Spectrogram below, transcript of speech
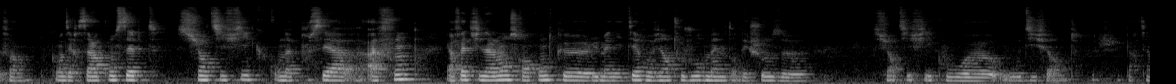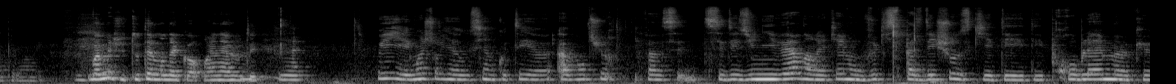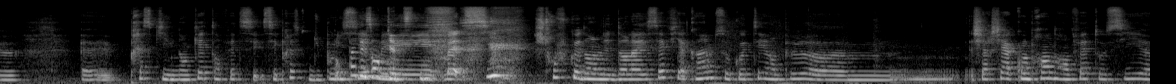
enfin comment dire, c'est un concept scientifique qu'on a poussé à, à fond. Et en fait, finalement, on se rend compte que l'humanité revient toujours, même dans des choses euh, scientifiques ou, euh, ou différentes. Je suis partie un peu loin, mais. Ouais, mais je suis totalement d'accord, rien à ajouter. Ouais. Oui, et moi je trouve qu'il y a aussi un côté euh, aventure. Enfin, c'est- c'est des univers dans lesquels on veut qu'il se passe des choses, qu'il y ait des, des problèmes, que. Euh, presque une enquête en fait, c'est presque du pas policier. des enquêtes. Mais, bah, si, je trouve que dans, la SF, il y a quand même ce côté un peu. euh, chercher à comprendre en fait aussi.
